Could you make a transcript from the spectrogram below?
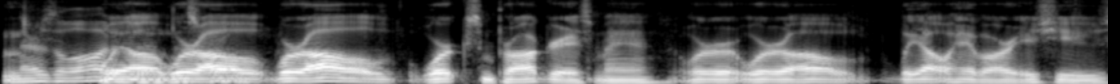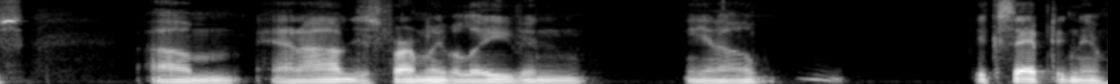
And there's a lot We of all, we're world. all we're all works in progress, man. We're we're all we all have our issues, um, and I just firmly believe in you know accepting them,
